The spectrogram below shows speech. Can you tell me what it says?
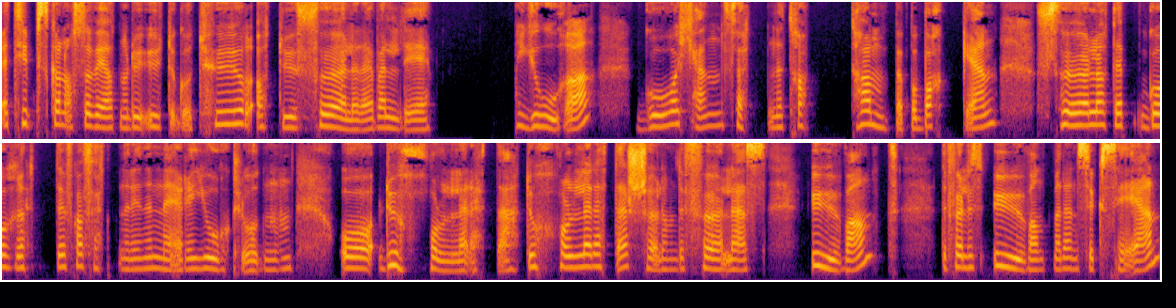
Et tips kan også være at når du er ute og går tur, at du føler deg veldig jorda. Gå og kjenn føttene trampe på bakken. Føl at det går røtter fra føttene dine ned i jordkloden, og du holder dette. Du holder dette selv om det føles uvant. Det føles uvant med den suksessen.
